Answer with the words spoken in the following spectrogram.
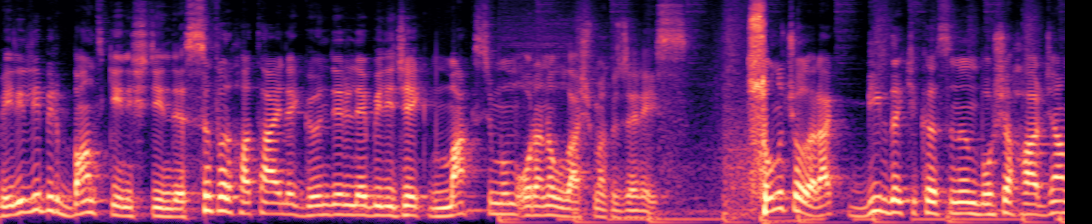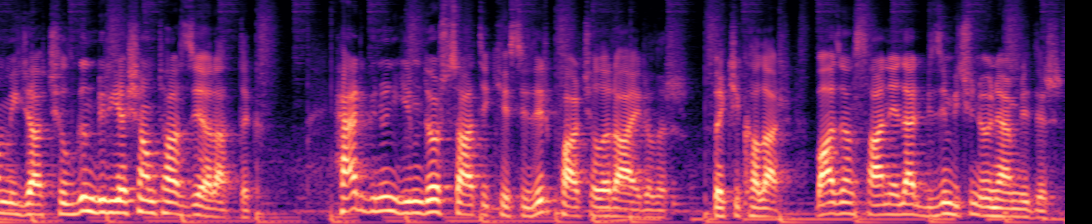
belirli bir bant genişliğinde sıfır hatayla gönderilebilecek maksimum orana ulaşmak üzereyiz. Sonuç olarak bir dakikasının boşa harcanmayacağı çılgın bir yaşam tarzı yarattık. Her günün 24 saati kesilir, parçalara ayrılır. Dakikalar, bazen saniyeler bizim için önemlidir.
